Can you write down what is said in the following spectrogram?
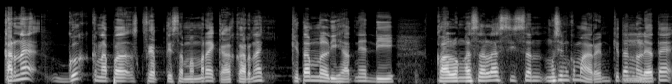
Karena gue kenapa skeptis sama mereka karena kita melihatnya di kalau nggak salah season musim kemarin kita ngelihatnya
